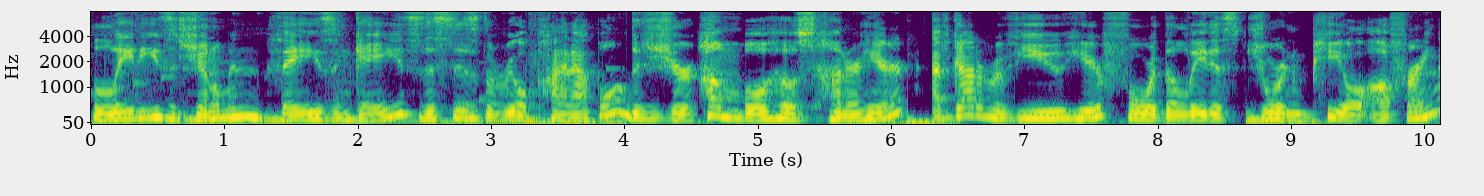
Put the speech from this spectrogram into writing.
Ladies, and gentlemen, theys, and gays. This is the Reel Pineapple. This is your humble host, Hunter, here. I've got a review here for the latest Jordan Peele offering.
